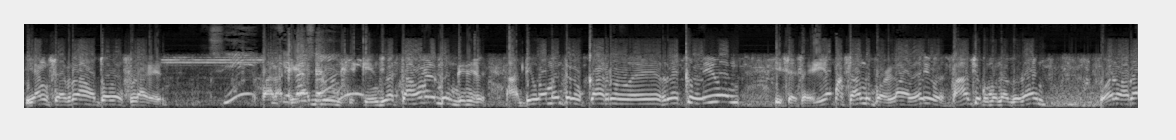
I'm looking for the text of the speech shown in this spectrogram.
y han cerrado todos los flyers. ¿Sí? Para ¿Y qué que alguien, quien dio esta orden, que antiguamente los carros de rescue iban y se seguía pasando por el lado de ellos, despacio, como natural. Bueno, ahora,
